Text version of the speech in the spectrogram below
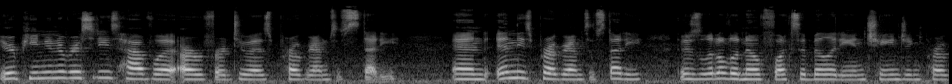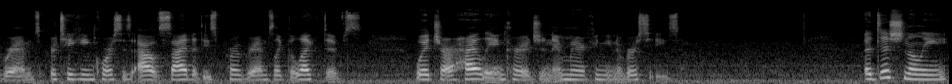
European universities have what are referred to as programs of study, and in these programs of study, there's little to no flexibility in changing programs or taking courses outside of these programs like electives, which are highly encouraged in American universities. Additionally,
